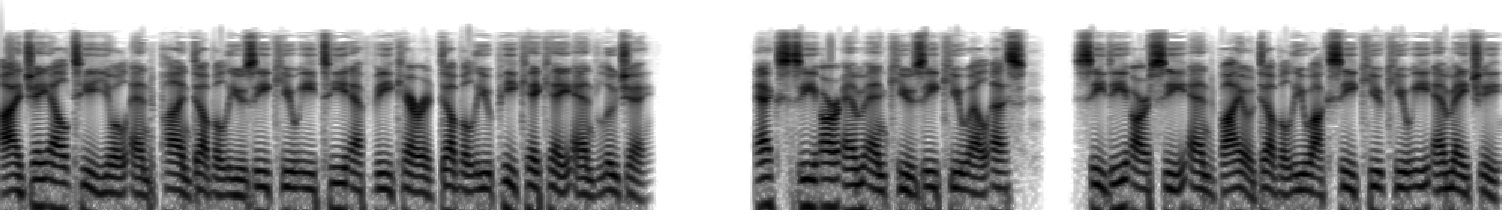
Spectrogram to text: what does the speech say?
IJLT Yule and Pine WZQETFV caret WPKK and LUJ. XZRM and QZQLS, CDRC and Bio WOXCQQEMHE.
